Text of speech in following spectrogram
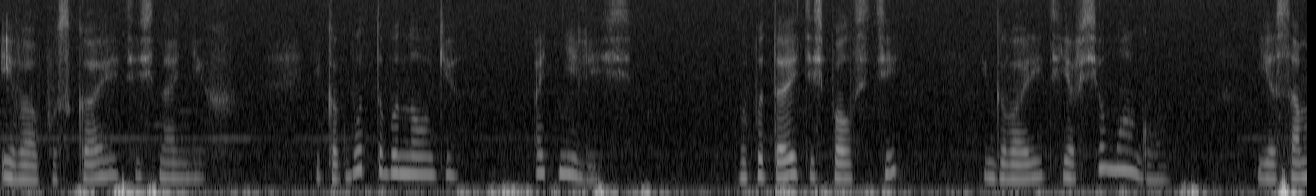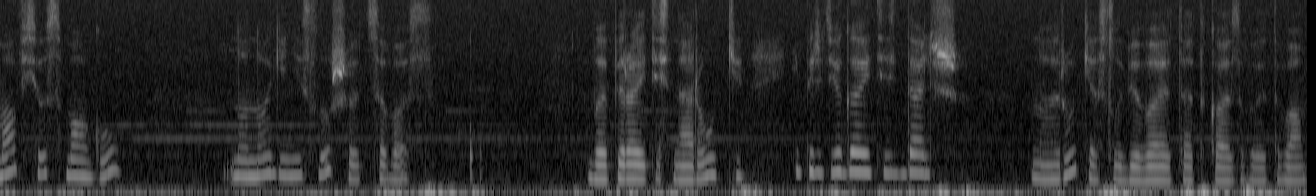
и вы опускаетесь на них. И как будто бы ноги отнялись. Вы пытаетесь ползти, и говорить, я все могу, я сама все смогу, но ноги не слушаются вас. Вы опираетесь на руки и передвигаетесь дальше, но и руки ослабевают и отказывают вам.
